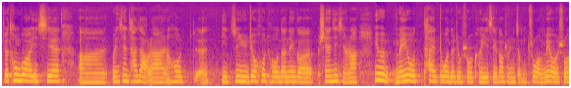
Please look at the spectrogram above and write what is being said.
就通过一些呃文献查找啦，然后呃 以至于就后头的那个实验进行了，因为没有太多的就说可以谁告诉你怎么做，没有说，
